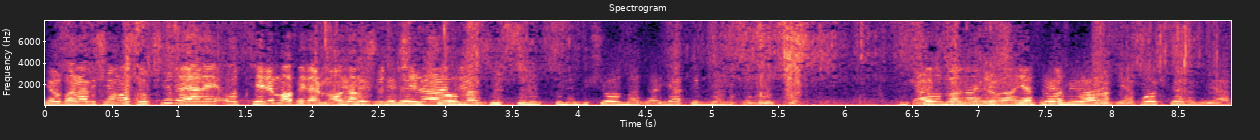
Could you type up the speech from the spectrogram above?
Yok bana bir şey olmaz çok şükür de yani o teli mahveder mi? Ondan Evet, şu hele bir şeyler şey olmaz. Düşsün üstüne bir şey olmaz. Ya. Yatır beni çok olsa. Bir şey olmaz. şundan Ya. diyorum ha, Eskiden yatırmaz termi mı? vardı ya. Boş verin ya.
